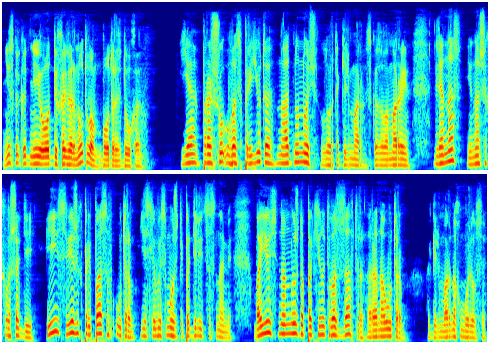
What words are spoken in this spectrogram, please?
«Несколько дней отдыха вернут вам бодрость духа». «Я прошу у вас приюта на одну ночь, лорд Агельмар», — сказала Морейн, — «для нас и наших лошадей» и свежих припасов утром, если вы сможете поделиться с нами. Боюсь, нам нужно покинуть вас завтра, рано утром». А Гельмар нахмурился.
